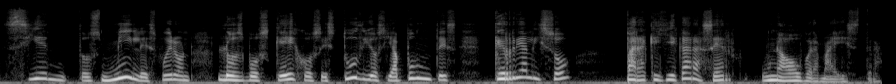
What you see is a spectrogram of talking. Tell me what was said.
Cientos, miles fueron los bosquejos, estudios y apuntes que realizó para que llegara a ser una obra maestra.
